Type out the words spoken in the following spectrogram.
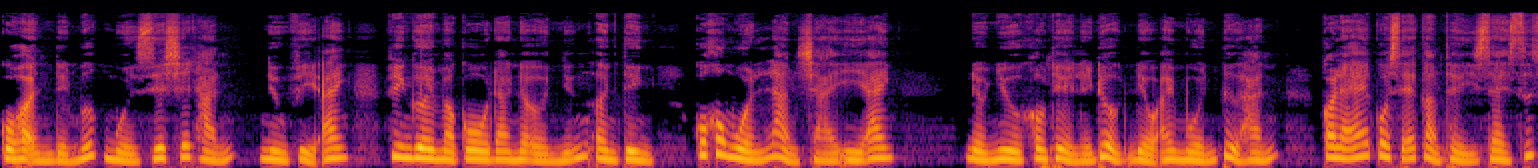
Cô hận đến mức muốn giết chết hắn, nhưng vì anh, vì người mà cô đang nợ những ân tình, cô không muốn làm trái ý anh. Nếu như không thể lấy được điều anh muốn từ hắn, có lẽ cô sẽ cảm thấy dai dứt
